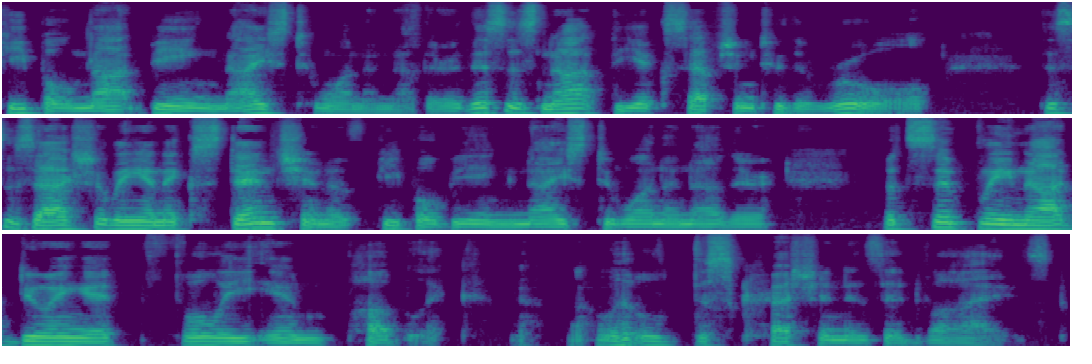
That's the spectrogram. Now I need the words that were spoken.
people not being nice to one another. This is not the exception to the rule. This is actually an extension of people being nice to one another, but simply not doing it fully in public. A little discretion is advised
